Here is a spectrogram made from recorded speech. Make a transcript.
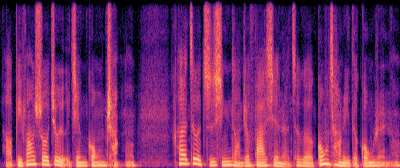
好，比方说，就有一间工厂啊，他的这个执行长就发现了这个工厂里的工人呢。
